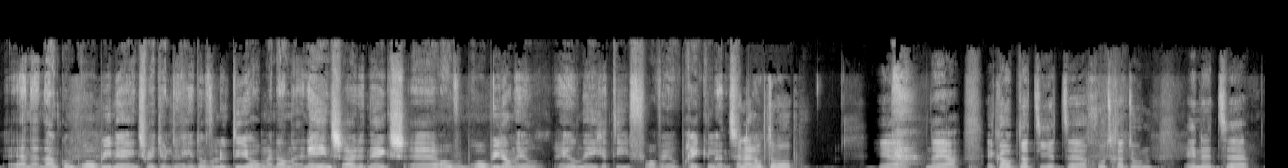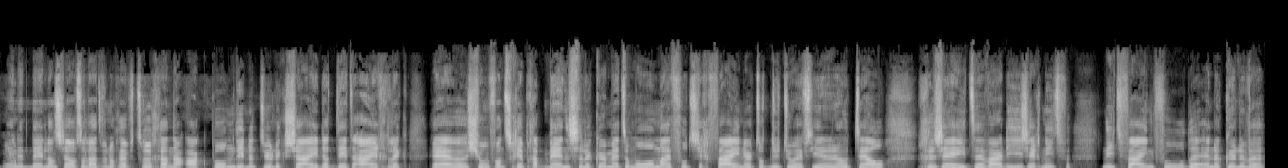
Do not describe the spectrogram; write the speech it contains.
En dan, komt Bobby ineens, weet je, toen ging het over Luc de Jong, en dan ineens uit het niks eh, over Bobby dan heel, heel negatief of heel prikkelend. En hij roept hem op. Ja, Ja. nou ja, ik hoop dat hij het eh, goed gaat doen in het, eh, in het Nederlands zelf. Dan laten we nog even teruggaan naar Akpom, die natuurlijk zei dat dit eigenlijk... Hè, John van het Schip gaat menselijker met hem om. Hij voelt zich fijner. Tot nu toe heeft hij in een hotel gezeten waar hij zich niet, niet fijn voelde. En dan kunnen we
